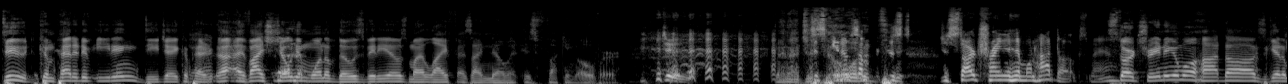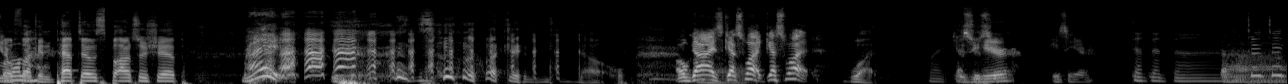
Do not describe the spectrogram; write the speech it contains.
dude, competitive eating, DJ competitive. Yeah, uh, if I show him one of those videos, my life as I know it is fucking over. dude, And I just, just get him some. wanna Just, just start training him on hot dogs, man. start training him on hot dogs, get him Get a on the- fucking Pepto sponsorship. Right. fucking no. Oh, guys, guess what? Guess what? What? what? Guess Is he who's here? He's here. Dun, dun, dun. Dun, Dun,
